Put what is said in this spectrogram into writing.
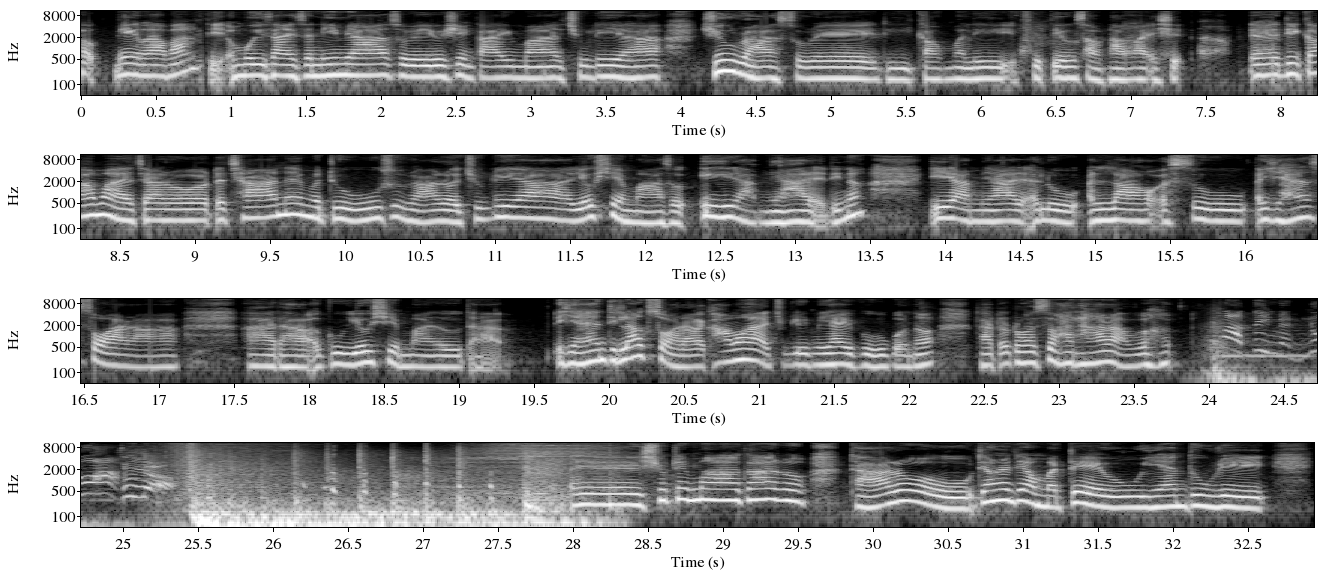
ဟုတ်မင်္ဂလာပါဒီအမွေဆိုင်ဇနီးများဆိုရရွရှင်ကားကြီးမှာဂျူလီယာယူရာဆိုရဲဒီကောင်မလေးအဖြစ်တည်ဥဆောင်ထားပါရှင်အဲဒီကားမှာကျတော့တခြားနဲ့မတူဘူးဆိုတာတော့ဂျူလီယာရုပ်ရှင်မှာဆိုအေးတာများတယ်ဒီနော်အေးတာများတယ်အဲ့လိုအလောင်အဆူအယမ်းစွာတာဟာဒါအခုရုပ်ရှင်မှာဆိုဒါအရန်ဒီလောက်စွာတာတခါမှဂျူလီမရိုက်ဘူးပေါ့နော်ဒါတော်တော်စွာထားတာပေါ့ခဏတိမဲ့နွားသူရ အဲရှူတင်မာကတော့ဒါကတော့ဟိုတယောက်နဲ့တယောက်မတည့်ဘူးရန်သူတွေ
